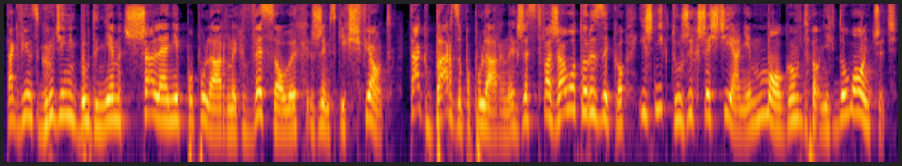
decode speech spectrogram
Tak więc grudzień był dniem szalenie popularnych, wesołych rzymskich świąt. Tak bardzo popularnych, że stwarzało to ryzyko, iż niektórzy chrześcijanie mogą do nich dołączyć.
